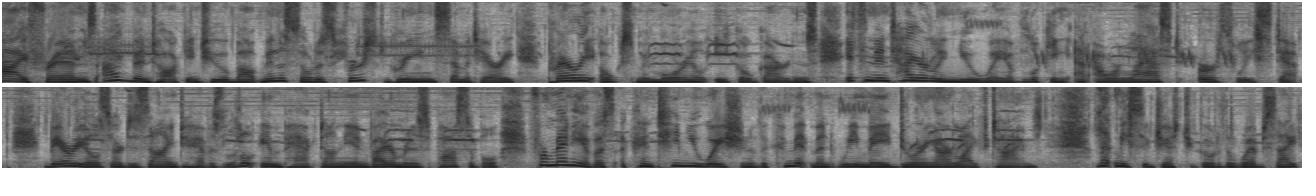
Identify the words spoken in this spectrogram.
Hi, friends. I've been talking to you about Minnesota's first green cemetery, Prairie Oaks Memorial Eco Gardens. It's an entirely new way of looking at our last earthly step. Burials are designed to have as little impact on the environment as possible. For many of us, a continuation of the commitment we made during our lifetimes. Let me suggest you go to the website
